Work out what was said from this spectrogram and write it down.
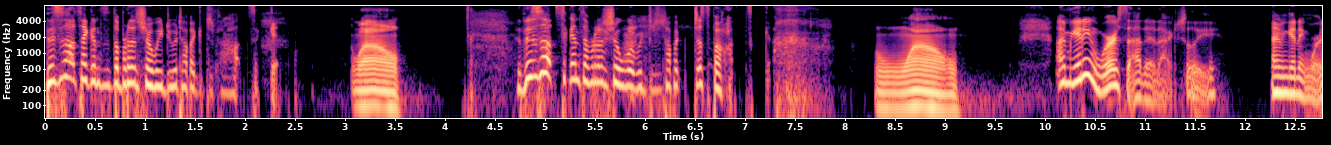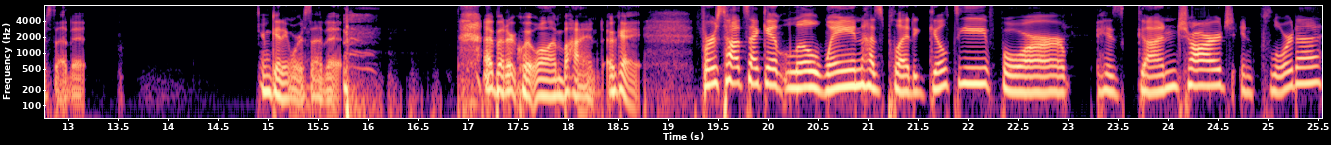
This is Hot Seconds, it's the part of the show we do a topic just for Hot Second. wow. This is Hot Seconds, the part of the show where we do a topic just for Hot Second. Wow. I'm getting worse at it, actually. I'm getting worse at it. I'm getting worse at it. I better quit while I'm behind. Okay. First hot second, Lil Wayne has pled guilty for his gun charge in Florida.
